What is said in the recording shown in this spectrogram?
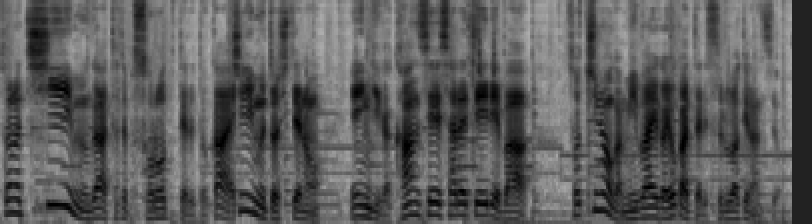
そのチームが例えば揃ってるとか、チームとしての演技が完成されていれば、そっちの方が見栄えが良かったりするわけなんですよ。だか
